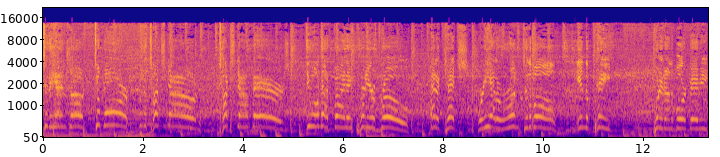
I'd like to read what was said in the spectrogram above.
to the end zone to Moore for the touchdown. Touchdown Bears. You will not find a prettier throw and a catch where he had to run to the ball in the paint. Put it on the board, baby.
